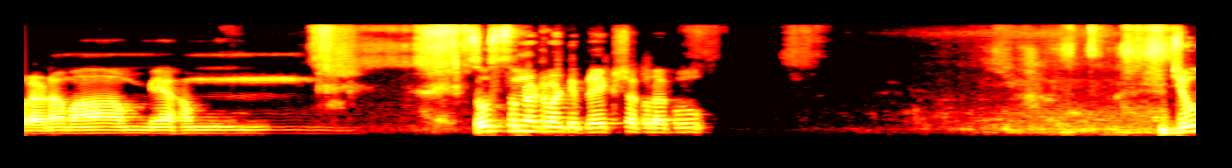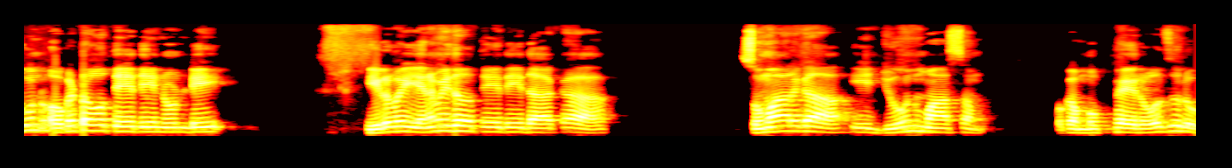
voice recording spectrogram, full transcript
ప్రణమామ్యహం చూస్తున్నటువంటి ప్రేక్షకులకు జూన్ ఒకటవ తేదీ నుండి ఇరవై ఎనిమిదవ తేదీ దాకా సుమారుగా ఈ జూన్ మాసం ఒక ముప్పై రోజులు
